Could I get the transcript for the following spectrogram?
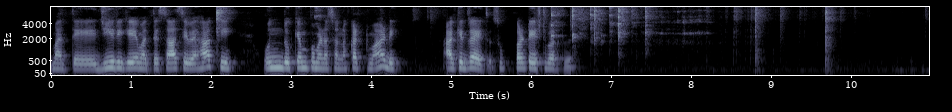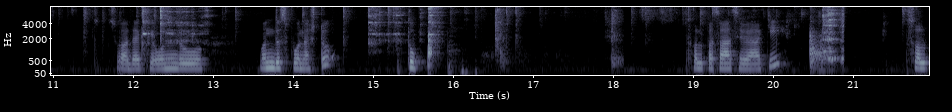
ಮತ್ತು ಜೀರಿಗೆ, ಮತ್ತು ಸಾಸಿವೆ ಹಾಕಿ ಒಂದು ಕೆಂಪು ಮೆಣಸನ್ನು ಕಟ್ ಮಾಡಿ ಹಾಕಿದರೆ ಆಯಿತು. ಸೂಪರ್ ಟೇಸ್ಟ್ ಬರ್ತದೆ. ಸೊ ಅದಕ್ಕೆ ಒಂದು ಒಂದು ಸ್ಪೂನಷ್ಟು ತುಪ್ಪ. ಸ್ವಲ್ಪ ಸಾಸಿವೆ ಹಾಕಿ, ಸ್ವಲ್ಪ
